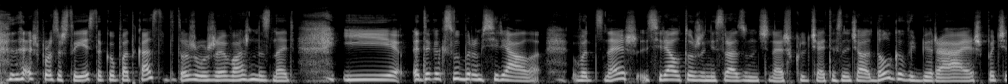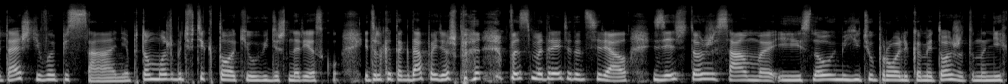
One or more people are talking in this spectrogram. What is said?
Знаешь, просто, что есть такой подкаст, это тоже уже важно знать. И это как с выбором сериала. Вот, знаешь, сериал тоже не сразу начинаешь включать. Ты сначала долго выбираешь, почитаешь его описание, потом, может быть, в ТикТоке увидишь нарезку, и только тогда пойдешь посмотреть этот сериал. Здесь то же самое, и с новыми YouTube-роликами тоже ты на них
